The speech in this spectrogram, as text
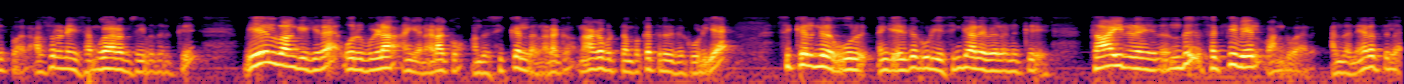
இருப்பார். அசுரனை சம்ஹாரம் செய்வதற்கு வேல் வாங்குகிற ஒரு விழா அங்கே நடக்கும். அந்த சிக்கலில் நடக்கும். நாகப்பட்டினம் பக்கத்தில் இருக்கக்கூடிய சிக்கலுங்கிற ஊர். அங்கே இருக்கக்கூடிய சிங்கார வேலனுக்கு சக்தி வேல் வாங்குவார். அந்த நேரத்தில்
